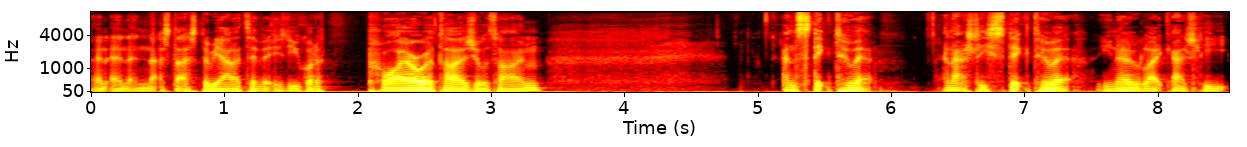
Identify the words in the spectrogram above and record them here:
and, and, and that's that's the reality of it is you've got to prioritize your time and stick to it and actually stick to it, you know, like actually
